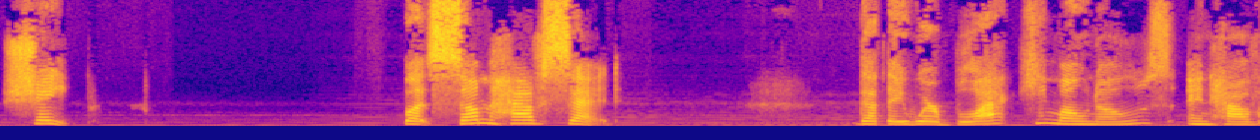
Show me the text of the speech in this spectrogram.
shape. But some have said that they wear black kimonos and have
